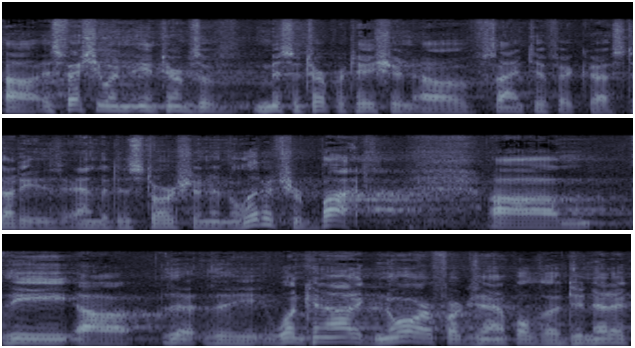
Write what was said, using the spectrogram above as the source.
uh, especially when, in terms of misinterpretation of scientific uh, studies and the distortion in the literature. But um, the, uh, the, the, one cannot ignore, for example, the genetic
